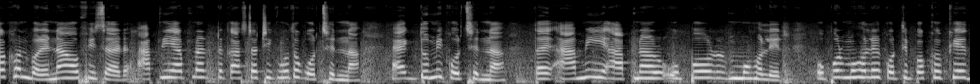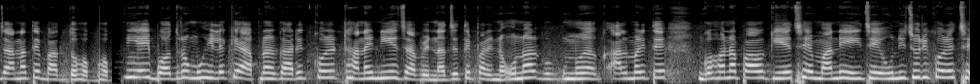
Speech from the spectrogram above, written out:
তখন বলে, না অফিসার আপনি আপনার কাজটা ঠিকমতো করছেন না। একদমই করছেন না। তাই আমি আপনার উপর মহলের উপর মহলের কর্তৃপক্ষকে জানাতে বাধ্য হব। আপনি এই ভদ্র মহিলাকে আপনার গাড়িতে করে থানায় নিয়ে যাবেন না, যেতে পারেন না। ওনার আলমারিতে গহনা পাওয়া গিয়েছে মানেই যে উনি চুরি করেছে,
